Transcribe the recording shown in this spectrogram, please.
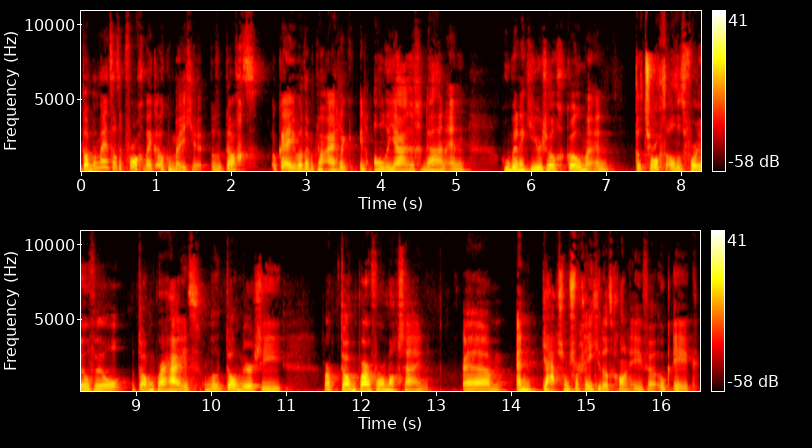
dat moment had ik vorige week ook een beetje. Dat ik dacht, oké, wat heb ik nou eigenlijk in al die jaren gedaan? En hoe ben ik hier zo gekomen? En dat zorgt altijd voor heel veel dankbaarheid. Omdat ik dan weer zie waar ik dankbaar voor mag zijn. Ehm, en ja, soms vergeet je dat gewoon even, ook ik.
